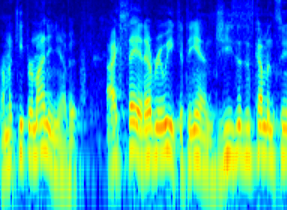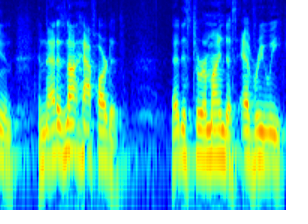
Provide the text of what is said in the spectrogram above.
going to keep reminding you of it. I say it every week at the end Jesus is coming soon. And that is not half hearted, that is to remind us every week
